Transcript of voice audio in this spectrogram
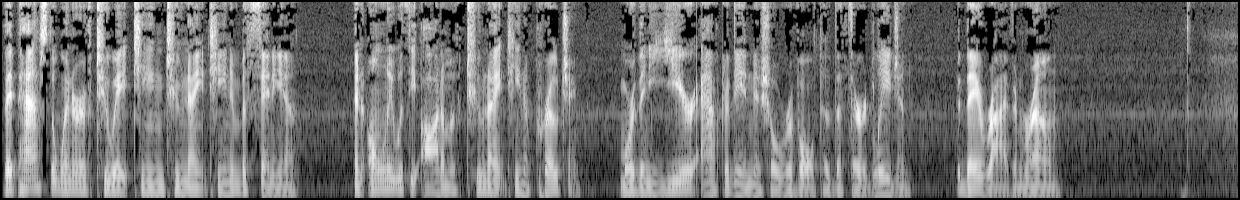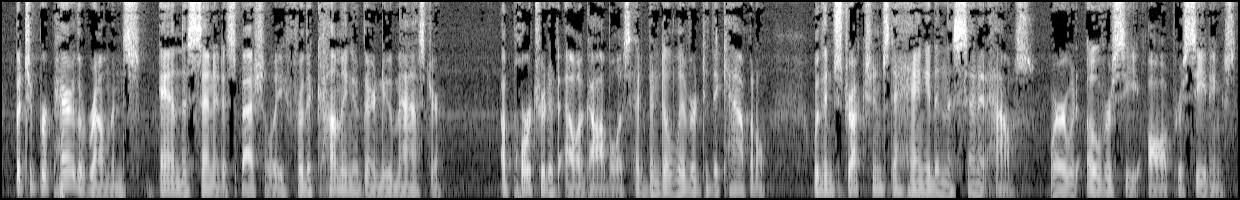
They passed the winter of 218-219 in Bithynia, and only with the autumn of 219 approaching, more than a year after the initial revolt of the Third Legion, did they arrive in Rome. But to prepare the Romans, and the Senate especially, for the coming of their new master, a portrait of Elagabalus had been delivered to the capital with instructions to hang it in the Senate house, where it would oversee all proceedings.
